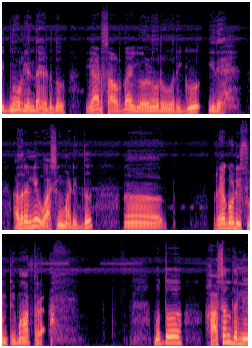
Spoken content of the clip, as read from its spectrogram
ಐದುನೂರಲಿಂದ ಹಿಡಿದು ಎರಡು ಸಾವಿರದ ಏಳ್ನೂರವರೆಗೂ ಇದೆ. ಅದರಲ್ಲಿ ವಾಷಿಂಗ್ ಮಾಡಿದ್ದು ರೇಗೋಡಿ ಶುಂಠಿ ಮಾತ್ರ. ಮತ್ತು ಹಾಸನದಲ್ಲಿ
